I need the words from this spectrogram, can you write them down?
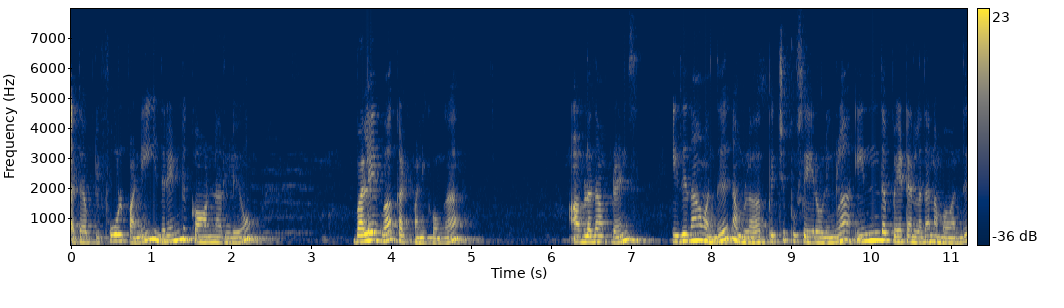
அதை அப்படி ஃபோல்ட் பண்ணி இந்த ரெண்டு கார்னர்லேயும் வளைவாக கட் பண்ணிக்கோங்க. அவ்வளோதான் ஃப்ரெண்ட்ஸ் இதுதான் வந்து நம்மளை பிச்சுப்பூ செய்கிறோம் இல்லைங்களா? இந்த பேட்டர்னில் தான் நம்ம வந்து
